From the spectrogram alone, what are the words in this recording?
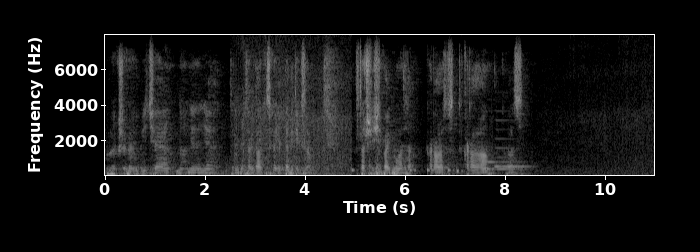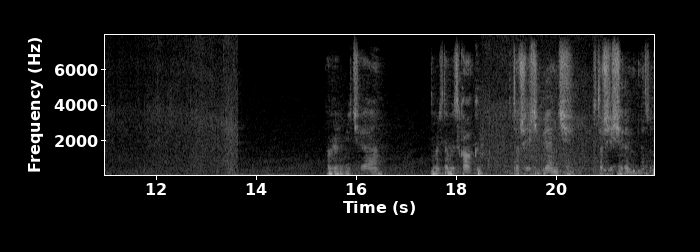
Trochę krzywe wybicie, no nie, nie, to nie będzie tak daleki skok jak Dawid Xa. 132,5 metra. Karola, Karola, teraz. Dobre wybicie. To będzie dobry skok. 135, 137 metrów.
